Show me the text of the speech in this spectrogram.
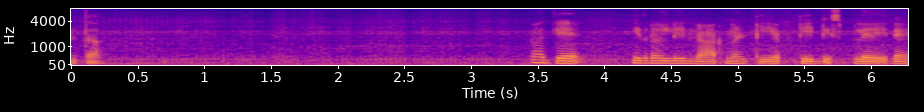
ಅಂತ. ಹಾಗೆ ಇದರಲ್ಲಿ normal T F T display ಇದೆ.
